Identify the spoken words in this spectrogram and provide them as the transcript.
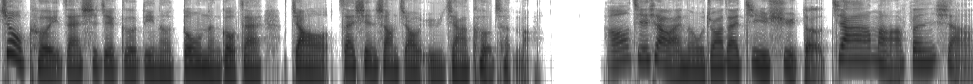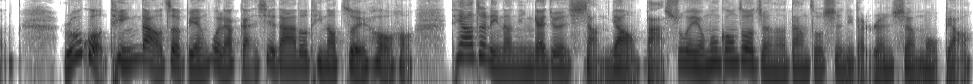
就可以在世界各地呢都能够在教在线上教瑜伽课程嘛。好，接下来呢，我就要再继续的加码分享。如果听到这边，为了要感谢大家都听到最后哈，听到这里呢，你应该就想要把数位游牧工作者呢当做是你的人生目标。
